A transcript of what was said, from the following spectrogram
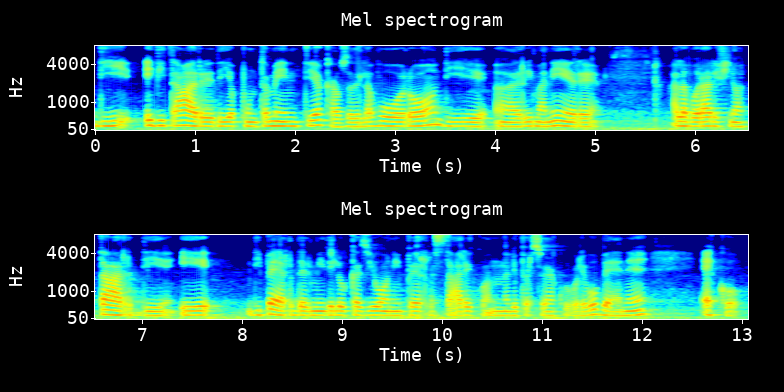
di evitare degli appuntamenti a causa del lavoro, di eh, rimanere a lavorare fino a tardi e di perdermi delle occasioni per stare con le persone a cui volevo bene, ecco,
